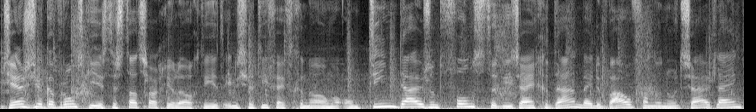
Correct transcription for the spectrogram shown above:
Jerzy Gavronski is de stadsarcheoloog die het initiatief heeft genomen om 10.000 vondsten die zijn gedaan bij de bouw van de Noord-Zuidlijn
